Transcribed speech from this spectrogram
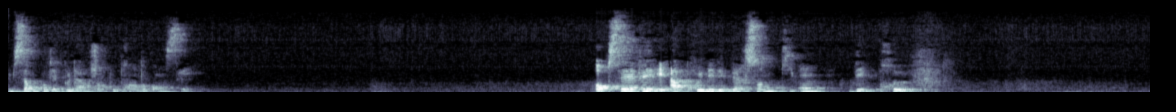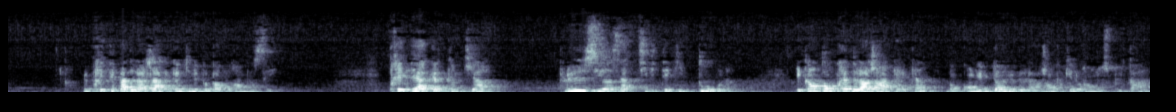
Même si ça vous coûte un peu d'argent pour prendre conseil. Observez et apprenez des personnes qui ont des preuves. Ne prêtez pas de l'argent à quelqu'un qui ne peut pas vous rembourser. Prêtez à quelqu'un qui a plusieurs activités qui tournent et quand on prête de l'argent à quelqu'un, donc on lui donne de l'argent pour qu'il nous rembourse plus tard,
